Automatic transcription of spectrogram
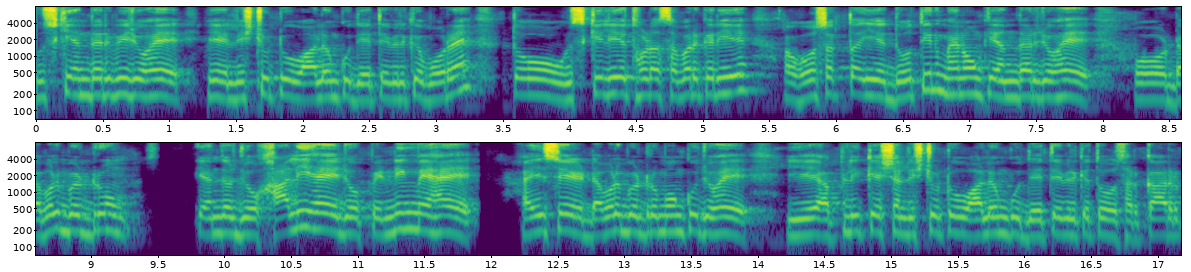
उसके अंदर भी जो है, ये लिस्ट टू वालों को देते बिल के बोल रहे हैं। तो उसके लिए थोड़ा सब्र करिए। हो सकता है ये दो तीन महीनों के अंदर जो है, वो डबल बेडरूम के अंदर जो खाली है, जो पेंडिंग में है, ऐसे डबल बेडरूमों को जो है, ये एप्लीकेशन लिस्ट टू वालों को देते बिल के तो सरकार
